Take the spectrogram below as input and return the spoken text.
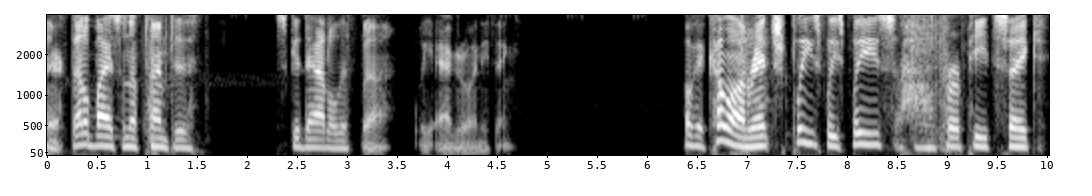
There, that'll buy us enough time to skedaddle if uh, we aggro anything. Okay, come on, wrench. Please, please, please. Oh, for Pete's sake.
